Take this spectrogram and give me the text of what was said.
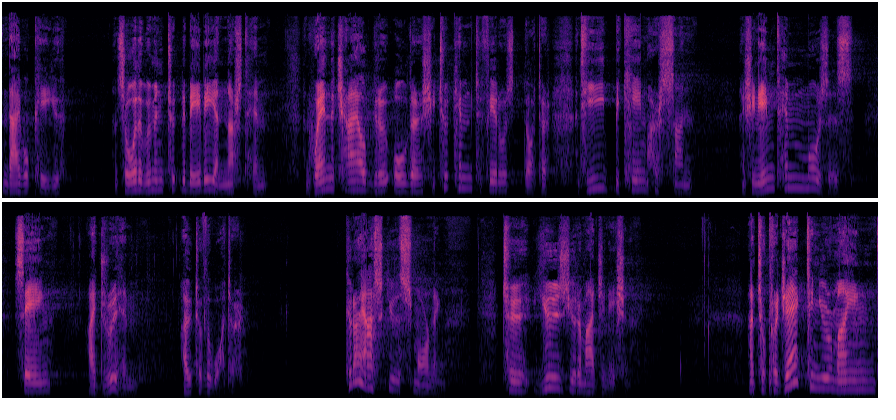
and I will pay you. And so the woman took the baby and nursed him. And when the child grew older, she took him to Pharaoh's daughter, and he became her son. And she named him Moses, saying, I drew him out of the water. Could I ask you this morning? To use your imagination and to project in your mind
